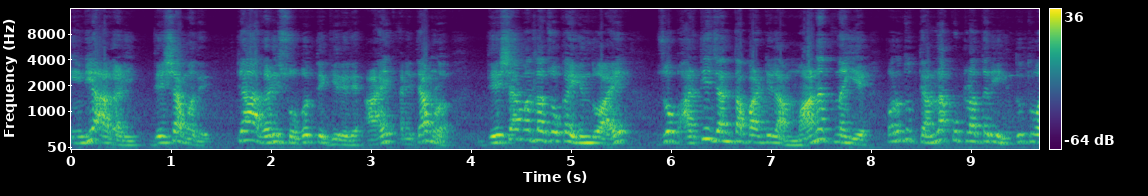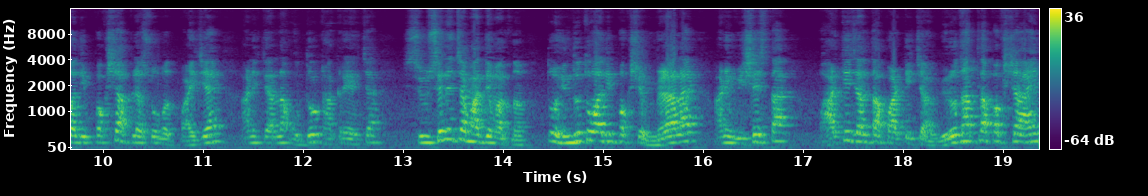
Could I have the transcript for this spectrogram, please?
इंडिया आघाडी देशामध्ये त्या आघाडी सोबत ते गेलेले आहेत आणि त्यामुळं देशामधला जो काही हिंदू आहे जो भारतीय जनता पार्टीला मानत नाहीये परंतु त्यांना कुठला तरी हिंदुत्ववादी पक्ष आपल्यासोबत पाहिजे आहे आणि त्यांना उद्धव ठाकरे यांच्या शिवसेनेच्या माध्यमातून तो हिंदुत्ववादी पक्ष मिळालाय आणि विशेषतः भारतीय जनता पार्टीच्या विरोधातला पक्ष आहे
